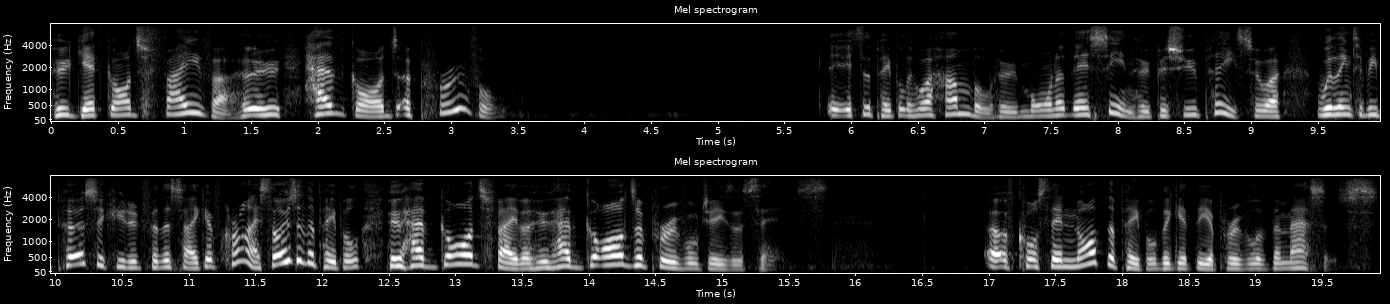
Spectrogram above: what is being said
who get God's favor, who have God's approval. It's the people who are humble, who mourn at their sin, who pursue peace, who are willing to be persecuted for the sake of Christ. Those are the people who have God's favor, who have God's approval, Jesus says. Uh, of course, they're not the people that get the approval of the masses.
